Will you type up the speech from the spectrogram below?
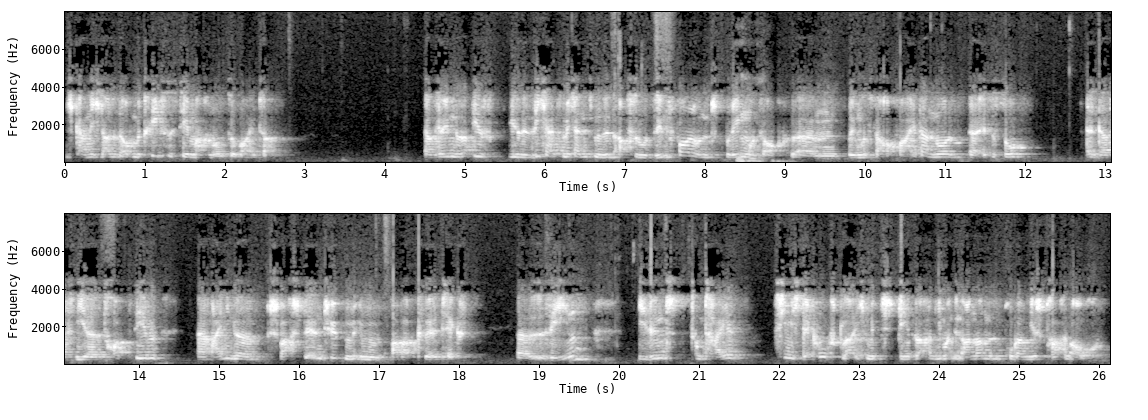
Ich kann nicht alles auf dem Betriebssystem machen und so weiter. Also ich habe eben gesagt, dieses, diese Sicherheitsmechanismen sind absolut sinnvoll und bringen uns auch ähm, bringen uns da auch weiter. Nur äh, ist es so, äh, dass wir trotzdem äh, einige Schwachstellentypen im ABAP-Quelltext äh, sehen. Die sind zum Teil ziemlich deckungsgleich mit den Sachen, die man in anderen Programmiersprachen auch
